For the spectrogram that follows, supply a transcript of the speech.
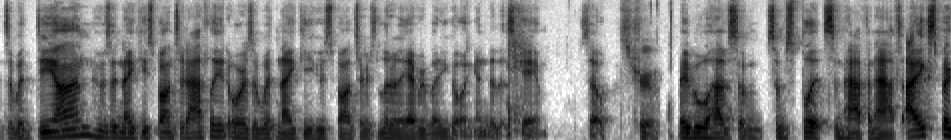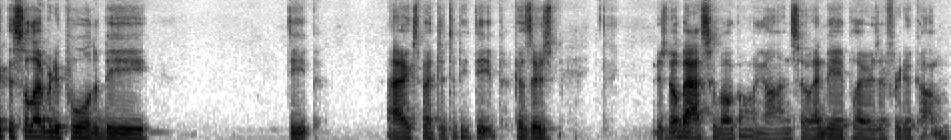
Is it with Deion, who's a Nike sponsored athlete, or is it with Nike, who sponsors literally everybody going into this game? So it's true maybe we'll have some some splits, some half and halves. I expect the celebrity pool to be deep. I expect it to be deep because there's there's no basketball going on, so NBA players are free to come.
